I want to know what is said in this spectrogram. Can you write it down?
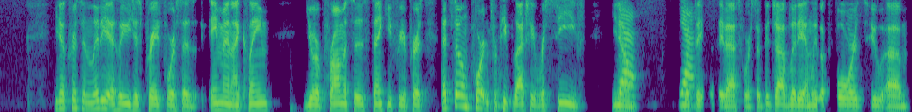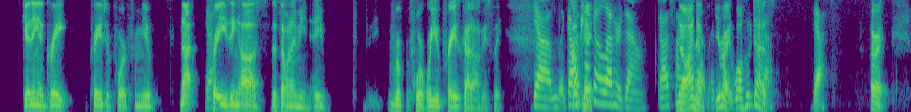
You know, Kristen Lydia, who you just prayed for, says, "Amen." I claim your promises. Thank you for your prayers. That's so important for people to actually receive. You know. Yes. Yes. What, they, have asked for. So good job, Lydia. And we look forward to um, getting a great praise report from you. Not yes. praising us. That's not what I mean. A report where you praise God, obviously. Yeah, God's okay. not going to let her down. God's not. No, I know. You're right. Well, who does? Yes. yes. All right.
